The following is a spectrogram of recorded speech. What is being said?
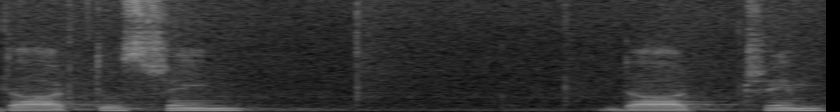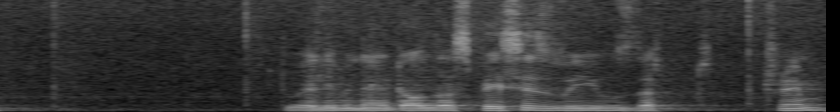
dot to string dot trim to eliminate all the spaces we use the trim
